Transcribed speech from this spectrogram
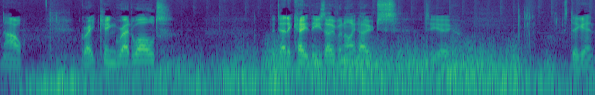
Now, great King Redwald, I dedicate these overnight oats to you. Let's dig in.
